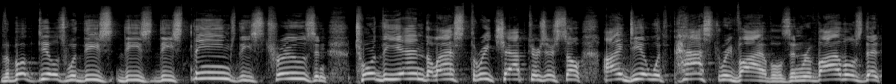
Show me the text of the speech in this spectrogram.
the book deals with these, these, these themes, these truths, and toward the end, the last three chapters or so, I deal with past revivals and revivals that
